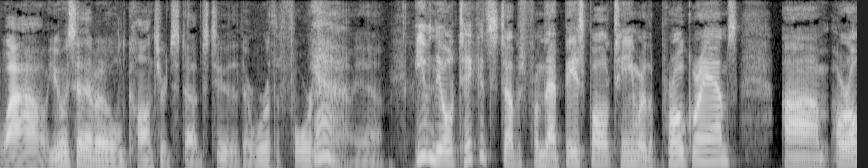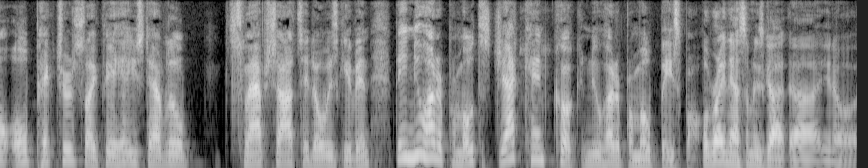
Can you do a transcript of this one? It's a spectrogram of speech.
Wow. You always say that about old concert stubs, too, that they're worth a fortune Yeah. now. Yeah. Even the old ticket stubs from that baseball team or the programs um, or old, old pictures, like they used to have little snapshots they'd always give in. They knew how to promote this. Jack Kent Cooke knew how to promote baseball. Well, right now somebody's got uh, you know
